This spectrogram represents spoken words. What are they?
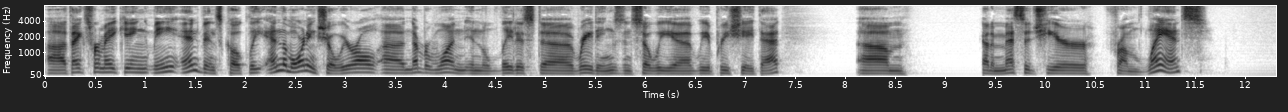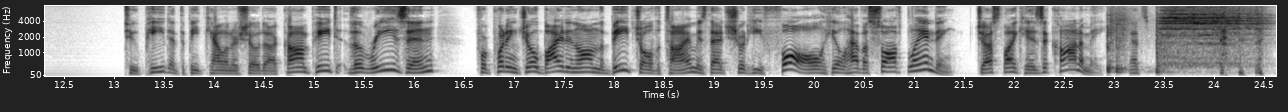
Uh, thanks for making me and Vince Coakley and the morning show. We were all uh, number one in the latest uh, ratings, and so we uh, we appreciate that. Um, got a message here from Lance to Pete at the PeteKalinerShow.com. Pete, the reason for putting Joe Biden on the beach all the time is that should he fall, he'll have a soft landing, just like his economy. That's.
